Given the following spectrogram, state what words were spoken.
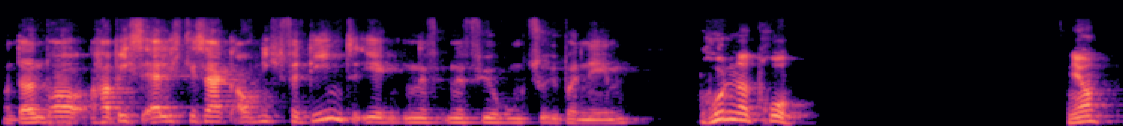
Und dann habe ich es ehrlich gesagt auch nicht verdient, irgendeine Führung zu übernehmen. 100 Pro. Ja,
